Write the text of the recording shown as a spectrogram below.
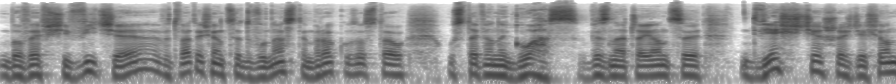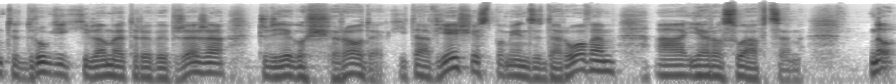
bo we wsi Wicie w 2012 roku został ustawiony głaz wyznaczający 262 kilometry wybrzeża, czyli jego środek. I ta wieś jest pomiędzy Darłowem a Jarosławcem. No,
